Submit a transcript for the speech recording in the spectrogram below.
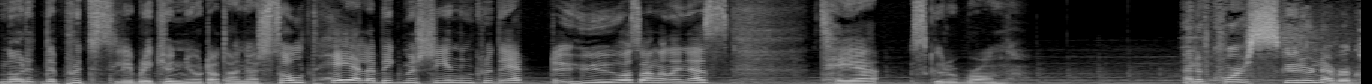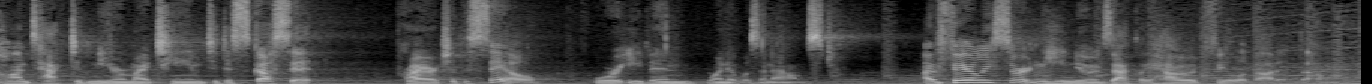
Når det plutselig blir kunngjort at han har solgt hele Big Machine, inkludert hun og sangene hennes, til Scooter Braun. And of course, Scooter never contacted me or my team to discuss it prior to the sale or even when it was announced. I'm fairly certain he knew exactly how I would feel about it, though.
